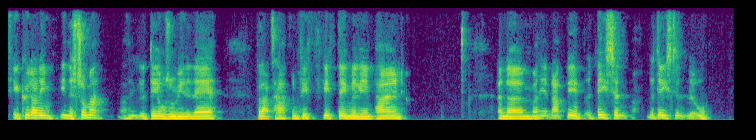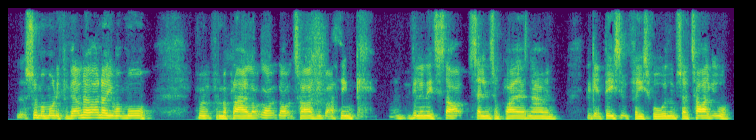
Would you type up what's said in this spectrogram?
few quid on him in the summer. I think the deal's already there for that to happen. Fifteen million pound, and um, I think that'd be a decent, a decent little sum of money for Villa. I know, I know you want more from, from a player like, like, like Targett, but I think Villa need to start selling some players now and, and get decent fees for them. So Targett will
